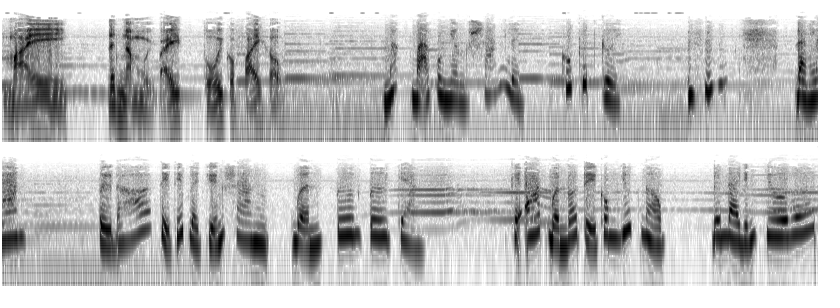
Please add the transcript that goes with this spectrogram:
Mày đến năm 17 tuổi có phải không? Mắt mã phu nhân sáng lên Khúc khích cười. cười Đàn Lan Từ đó thì tiếp lại chuyển sang bệnh tương tư chàng Cái ác bệnh đó trị không dứt nọc, Đến nay vẫn chưa hết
